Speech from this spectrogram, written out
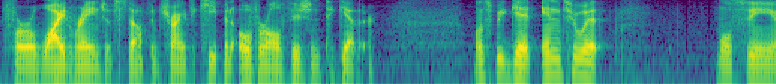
for a wide range of stuff and trying to keep an overall vision together. Once we get into it, we'll see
